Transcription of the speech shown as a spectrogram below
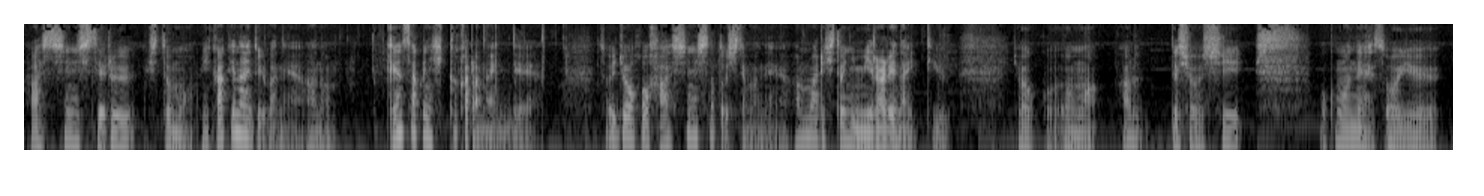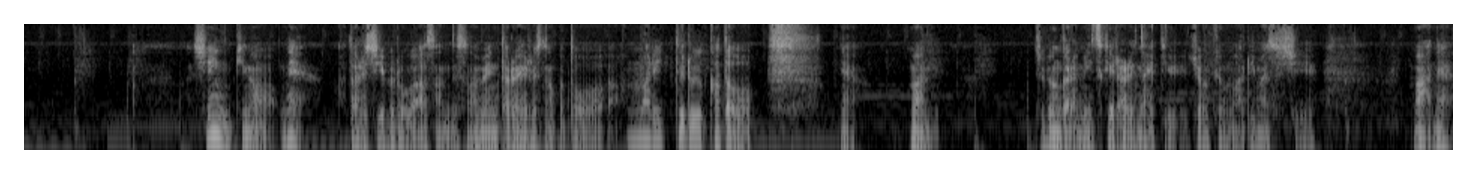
発信してる人も見かけないというかねあの検索に引っかからないんでそういう情報を発信したとしてもねあんまり人に見られないっていう情報もあるでしょうし僕もねそういう新規のね新しいブロガーさんでそのメンタルヘルスのことをあんまり言ってる方をねまあ自分から見つけられないという状況もありますしまあね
